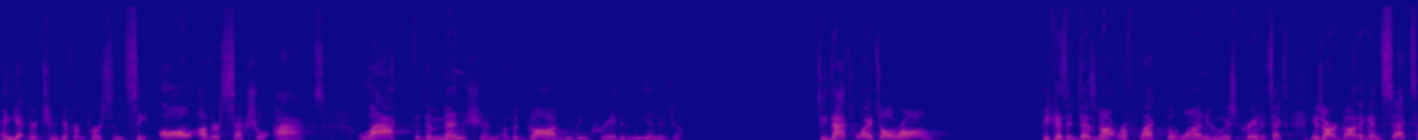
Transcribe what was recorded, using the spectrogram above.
and yet they're two different persons. See, all other sexual acts lack the dimension of the God we've been created in the image of. See, that's why it's all wrong because it does not reflect the one who has created sex. Is our God against sex?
